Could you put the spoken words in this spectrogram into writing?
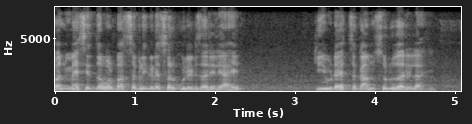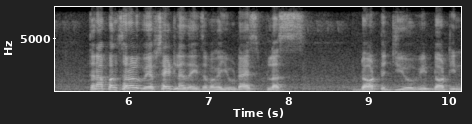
पण मेसेज जवळपास सगळीकडे सर्क्युलेट झालेले आहेत की युडायसचं काम सुरू झालेलं आहे. तर आपण सरळ वेबसाईटला जायचं बघा UDISE plus dot G O V dot in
